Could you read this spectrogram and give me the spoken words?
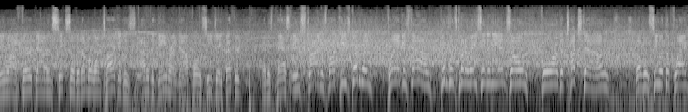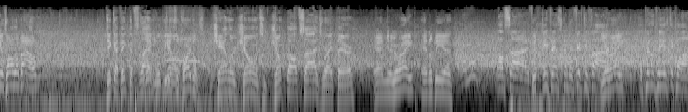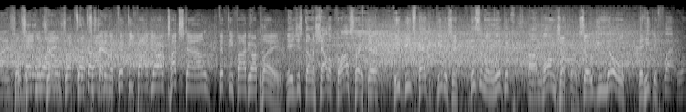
Meanwhile, third down and six, so the number one target is out of the game right now for C.J. Beathard. And his pass in stride is Marquise Goodwin. Flag is down. Goodwin's going to race into the end zone for the touchdown. But we'll see what the flag is all about. Dick, I think the flag Yeah, will be on the Cardinals. Chandler Jones. He jumped off sides right there. And you're right. And it'll be a. Offside. Fif- Defense number 55. You're right. The penalty is declined. So Result Chandler Jones drops is offside in a 55-yard touchdown, 55-yard play. He's just done a shallow cross right there. He beats Patrick Peterson. This is an Olympic uh, long jumper, so you know that he can flat run.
